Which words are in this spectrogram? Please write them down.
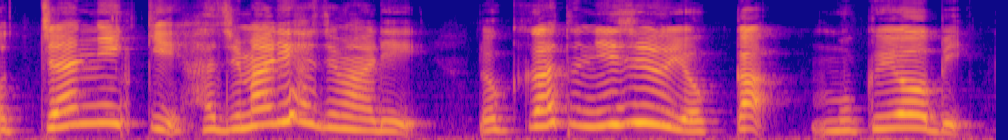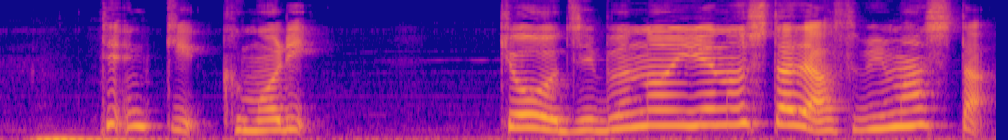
おっちゃん日記始まり始まり。6月24日木曜日。天気曇り。今日自分の家の下で遊びました。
